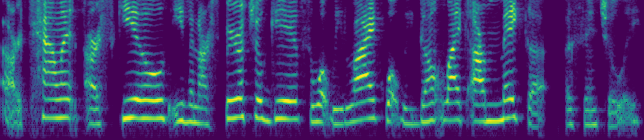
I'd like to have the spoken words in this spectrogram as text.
our talents, our skills, even our spiritual gifts, what we like, what we don't like, our makeup, essentially.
